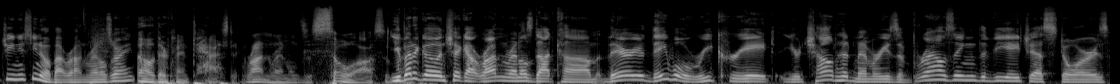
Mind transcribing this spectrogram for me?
Genius, you know about Rotten Rentals, right? oh, they're fantastic. Rotten Rentals is so awesome. You better go and check out RottenRentals.com. There, they will recreate your childhood memories of browsing the VHS stores.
